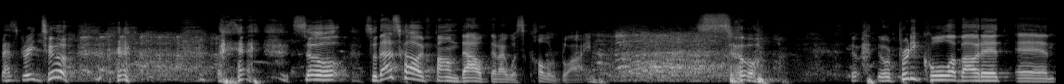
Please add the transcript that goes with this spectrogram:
that's green too. so, so that's how I found out that I was colorblind. so they were pretty cool about it and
